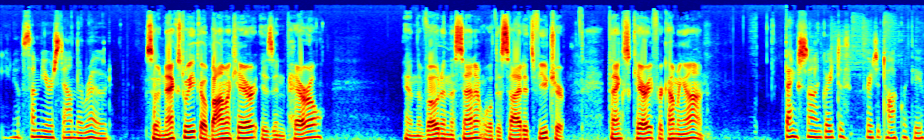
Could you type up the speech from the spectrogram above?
you know, some years down the road. So next week, Obamacare is in peril and the vote in the Senate will decide its future. Thanks, Carrie, for coming on. Thanks, Sean. Great to, great to talk with you.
